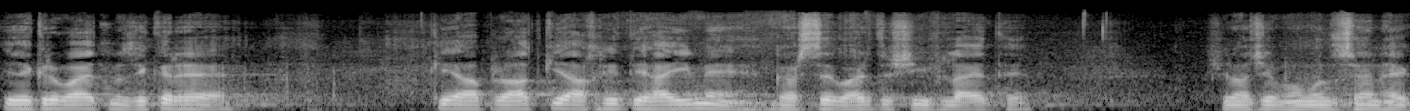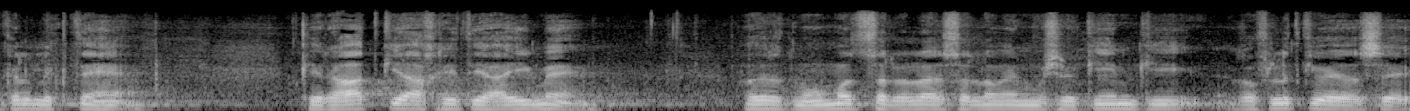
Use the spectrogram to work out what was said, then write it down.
ایک روایت میں ذکر ہے کہ آپ رات کی آخری تہائی میں گھر سے باہر تشریف لائے تھے۔ چنانچہ محمد حسین حیکل لکھتے ہیں کہ رات کی آخری تہائی میں حضرت محمد صلی اللہ علیہ وسلم مشرقین کی غفلت کی وجہ سے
